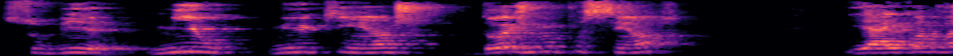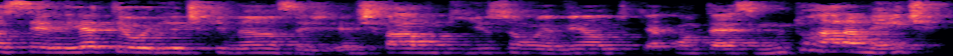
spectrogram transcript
subir 1.000, 1.500, 2.000 por cento. E aí, quando você lê a teoria de finanças, eles falam que isso é um evento que acontece muito raramente.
